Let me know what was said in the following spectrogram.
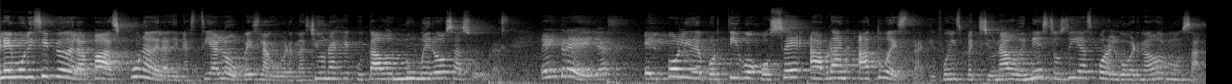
En el municipio de La Paz, cuna de la dinastía López, la gobernación ha ejecutado numerosas obras, entre ellas el polideportivo José Abrán Atuesta, que fue inspeccionado en estos días por el gobernador Monsalvo.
